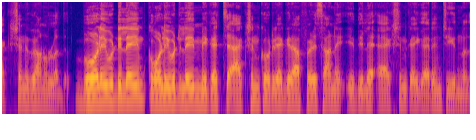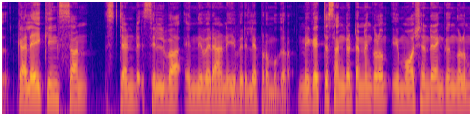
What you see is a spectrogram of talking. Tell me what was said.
ആക്ഷനുകളാണുള്ളത്. ബോളിവുഡിലെയും കോളിവുഡിലെയും മികച്ച ആക്ഷൻ കൊറിയോഗ്രാഫേഴ്സാണ് ഇതിലെ ആക്ഷൻ കൈകാര്യം ചെയ്യുന്നത്. കലൈക്കിംഗ് സൺ സ്റ്റണ്ട് സിൽവ എന്നിവരാണ് ഇവരിലെ പ്രമുഖർ. മികച്ച സംഘടനകളും ഇമോഷൻ രംഗങ്ങളും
